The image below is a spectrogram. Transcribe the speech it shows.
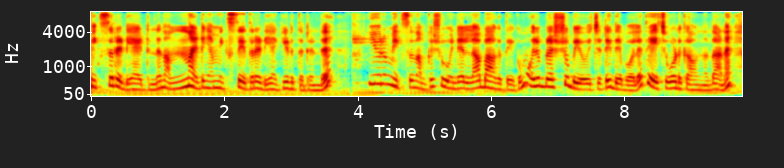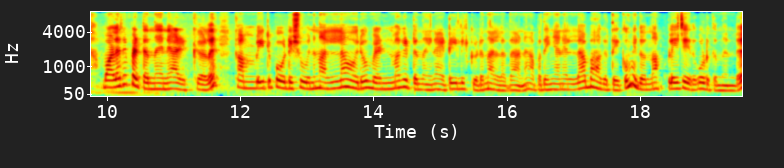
മിക്സ് റെഡി ആയിട്ടുണ്ട്. നന്നായിട്ട് ഞാൻ മിക്സ് ചെയ്ത് റെഡിയാക്കി എടുത്തിട്ടുണ്ട്. ഈ ഒരു മിക്സ് നമുക്ക് ഷൂവിന്റെ എല്ലാ ഭാഗത്തേക്കും ഒരു ബ്രഷ് ഉപയോഗിച്ചിട്ട് ഇതേപോലെ തേച്ച് കൊടുക്കാവുന്നതാണ്. വളരെ പെട്ടെന്ന് തന്നെ അഴുക്കുകൾ കംപ്ലീറ്റ് പോയിട്ട് ഷൂവിന് നല്ല ഒരു വെണ്മ കിട്ടുന്നതിനായിട്ട് ഈ ലിക്വിഡ് നല്ലതാണ്. അപ്പോൾ ഞാൻ എല്ലാ ഭാഗത്തേക്കും ഇതൊന്ന് അപ്ലൈ ചെയ്ത് കൊടുക്കുന്നുണ്ട്.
